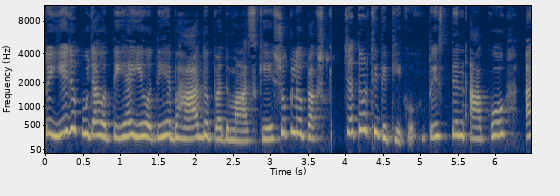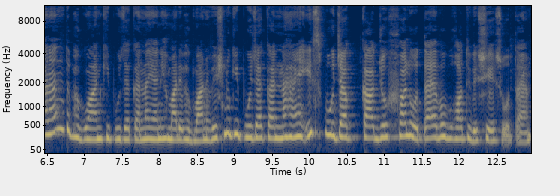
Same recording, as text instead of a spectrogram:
तो ये जो पूजा होती है, ये होती है भाद्रपद मास के शुक्ल पक्ष चतुर्थी तिथि को। तो इस दिन आपको अनंत भगवान की पूजा करना, यानी हमारे भगवान विष्णु की पूजा करना है। इस पूजा का जो फल होता है, वो बहुत विशेष होता है।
